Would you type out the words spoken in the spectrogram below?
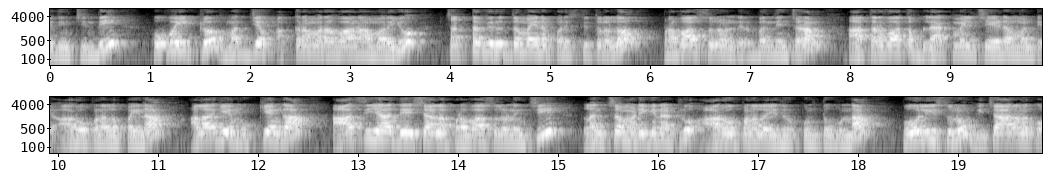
విధించింది. కువైట్లో మద్యం అక్రమ రవాణా మరియు చట్టవిరుద్ధమైన పరిస్థితులలో ప్రవాసులను నిర్బంధించడం ఆ తర్వాత బ్లాక్మెయిల్ చేయడం వంటి ఆరోపణలపైన అలాగే ముఖ్యంగా ఆసియా దేశాల ప్రవాసుల నుంచి లంచం అడిగినట్లు ఆరోపణలు ఎదుర్కొంటూ ఉన్న పోలీసును విచారణకు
